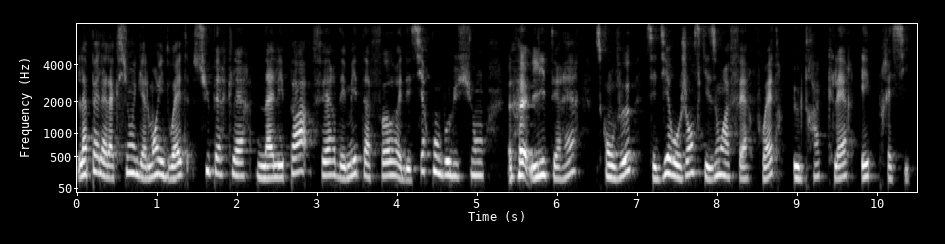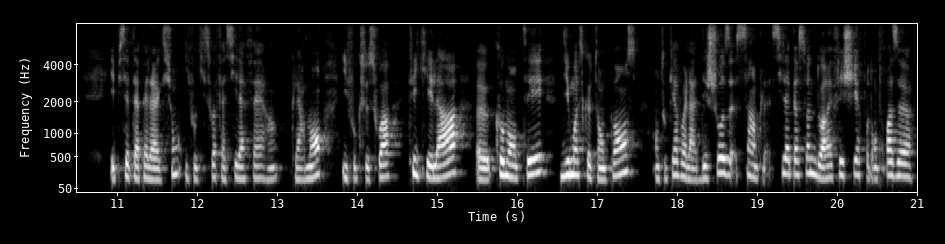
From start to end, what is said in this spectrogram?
L'appel à l'action également, il doit être super clair. N'allez pas faire des métaphores et des circonvolutions littéraires. Ce qu'on veut, c'est dire aux gens ce qu'ils ont à faire. Il faut être ultra clair et précis. Et puis cet appel à l'action, il faut qu'il soit facile à faire. Hein. Clairement, il faut que ce soit cliquez là, euh, commentez, dis-moi ce que tu en penses. En tout cas, voilà, des choses simples. Si la personne doit réfléchir pendant trois heures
